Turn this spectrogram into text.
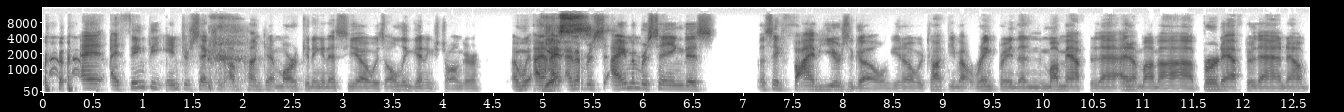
And I think the intersection of content marketing and SEO is only getting stronger. And we, I, yes. I, I, remember I remember saying this, let's say five years ago. You know, we're talking about RankBrain, then MUM after that, and MUM, uh, BERT after that, and now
